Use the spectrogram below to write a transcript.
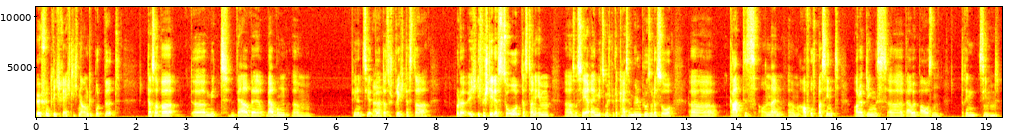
öffentlich-rechtlichen Angebot wird, das aber äh, mit Werbe, Werbung ähm, finanziert ja. wird. Also sprich, dass da, oder ich, ich verstehe das so, dass dann eben äh, so Serien wie zum Beispiel der Kaiser Mühlenblues oder so äh, gratis online ähm, aufrufbar sind, allerdings äh, Werbepausen drin sind. Mhm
